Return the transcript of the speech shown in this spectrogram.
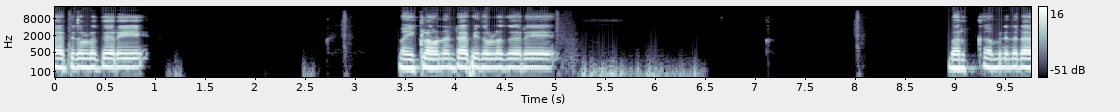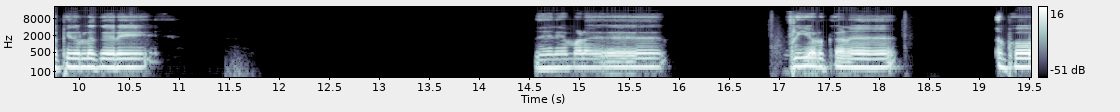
ടാപ്പ് ചെയ്തുള്ളിൽ കയറി മൈക്ലോണൻ ടാപ്പ് ചെയ്തുള്ളിൽ കയറി ബർക്ക് കമ്പനി ടാപ്പ് ചെയ്തുള്ളിൽ കയറി നേരെ നമ്മൾ ഫ്രീ കൊടുക്കുകയാണ് അപ്പോൾ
